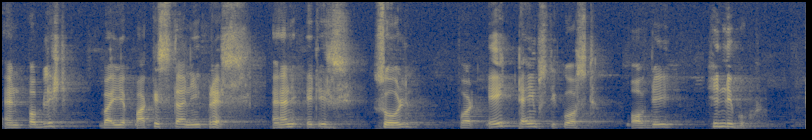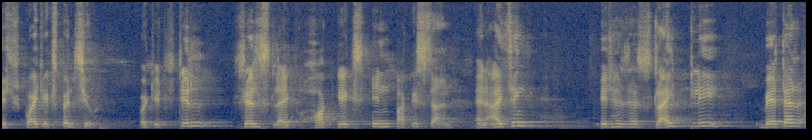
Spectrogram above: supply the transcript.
and published by a Pakistani press. And it is sold for eight times the cost of the Hindi book. It's quite expensive, but it still sells like hotcakes in Pakistan. And I think it has a slightly better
